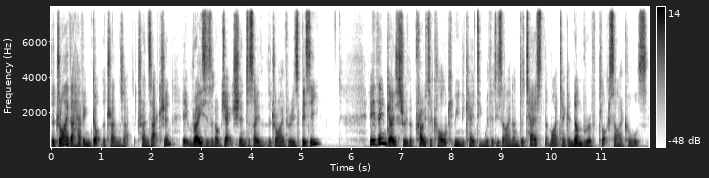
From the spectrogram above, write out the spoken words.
The driver having got the transa transaction, it raises an objection to say that the driver is busy. It then goes through the protocol communicating with the design under test that might take a number of clock cycles.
